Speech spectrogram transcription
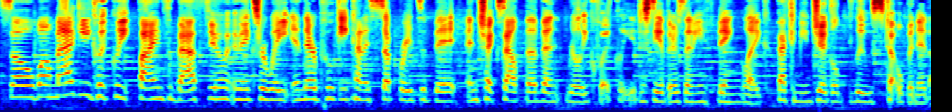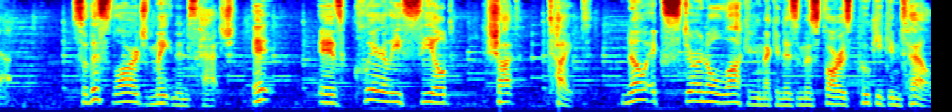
So while Maggie quickly finds the bathroom and makes her way in there, Pookie kind of separates a bit and checks out the vent really quickly to see if there's anything like that can be jiggled loose to open it up. So this large maintenance hatch, it is clearly sealed shut tight. No external locking mechanism as far as Pookie can tell,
